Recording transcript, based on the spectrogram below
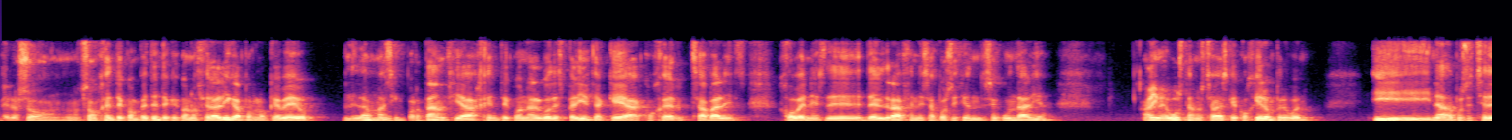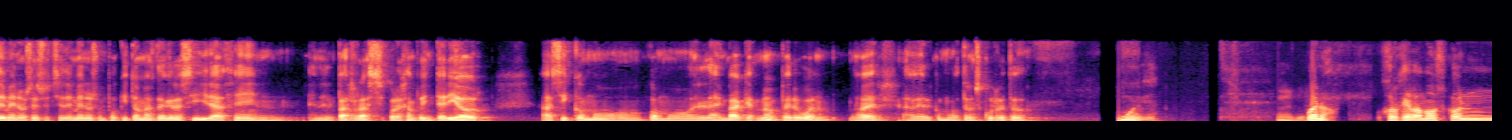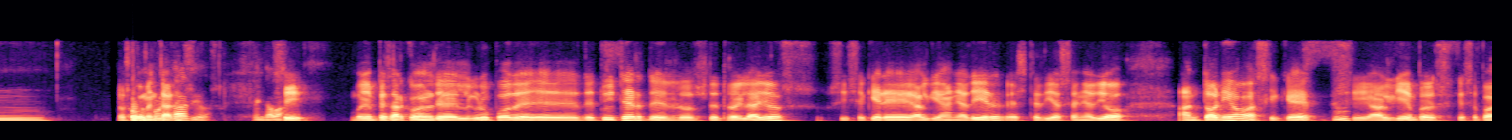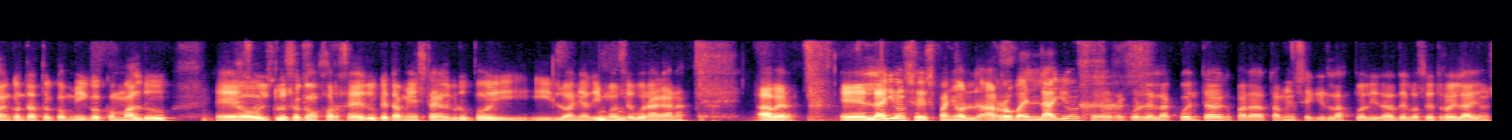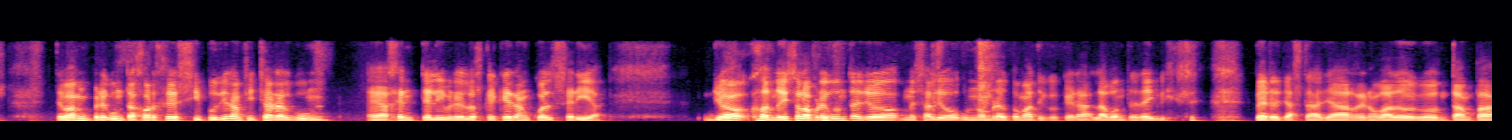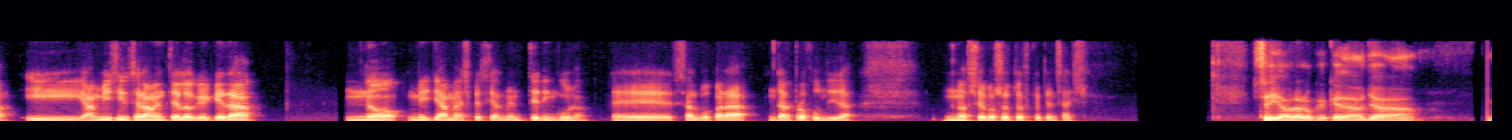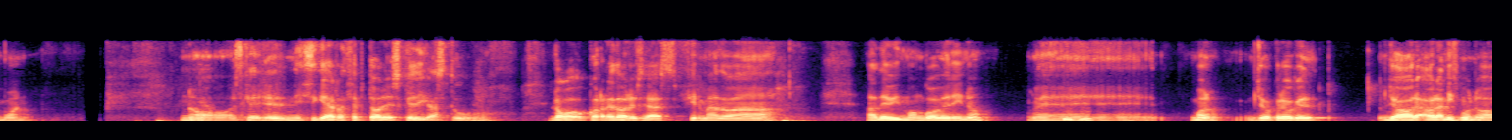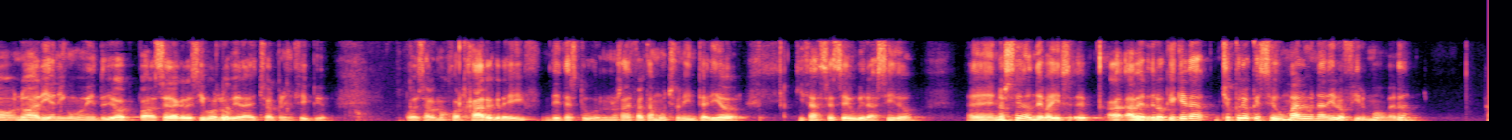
pero son, son gente competente que conoce la liga, por lo que veo, le dan más importancia a gente con algo de experiencia que a coger chavales jóvenes del draft en esa posición de secundaria. A mí me gustan los chavales que cogieron, pero bueno. Y nada, pues eché de menos eso, eché de menos un poquito más de agresividad en, el pass rush, por ejemplo, interior, así como, como en linebacker, ¿no? Pero bueno, a ver, a ver cómo transcurre todo. Muy bien. Bueno, Jorge, vamos con los, comentarios. Venga, va. Sí, Voy a empezar con el del grupo de, Twitter de los Detroit Lions. Si se quiere alguien añadir, este día se añadió Antonio, así que si alguien, pues que se ponga en contacto conmigo, con Maldu eh, o incluso con Jorge Edu, que también está en el grupo y, lo añadimos de buena gana. A ver, el Lions español, arroba en Lions, eh, recuerden la cuenta para también seguir la actualidad de los Detroit Lions. Te va mi pregunta, Jorge, si pudieran fichar algún eh, agente libre, los que quedan, ¿cuál sería? Yo, cuando hice la pregunta, yo me salió un nombre automático, que era Lavonte Davis. Pero ya está, ya renovado con Tampa. Y a mí, sinceramente, lo que queda no me llama especialmente ninguno. eh, salvo para dar profundidad. No sé vosotros qué pensáis. Sí, ahora lo que queda ya, bueno, no, es que eh, ni siquiera receptores que digas tú. Luego, corredores, ya has firmado a, a David Montgomery, ¿no? Eh, bueno, yo creo que yo ahora, ahora mismo no, no, haría ningún movimiento. Yo, para ser agresivo, lo hubiera hecho al principio. Pues a lo mejor Hargrave, dices tú, nos hace falta mucho un interior. Quizás ese hubiera sido. Eh, no sé dónde vais. a, ver, de lo que queda, yo creo que Seumalo nadie lo firmó, ¿verdad?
